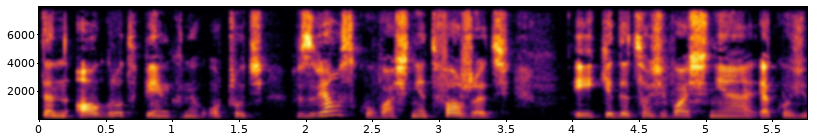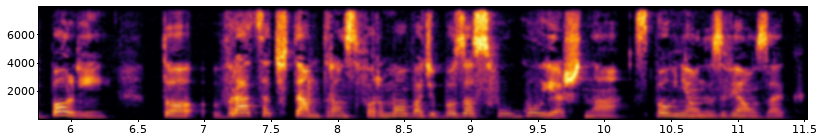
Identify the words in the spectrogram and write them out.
ten ogród pięknych uczuć w związku właśnie tworzyć. I kiedy coś właśnie jakoś boli, to wracać tam, transformować, bo zasługujesz na spełniony związek.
